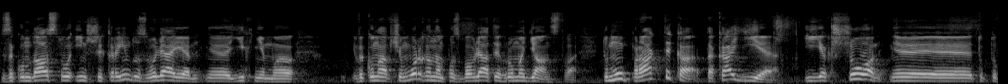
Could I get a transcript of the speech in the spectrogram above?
Законодавство інших країн дозволяє е, їхнім е, виконавчим органам позбавляти громадянства. Тому практика така є. І якщо е, тобто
